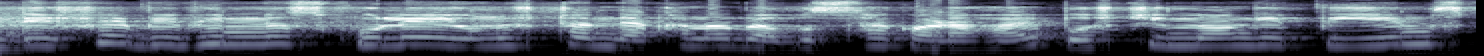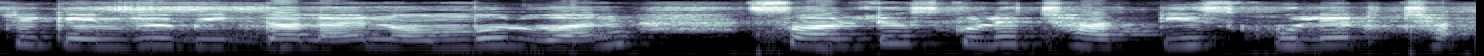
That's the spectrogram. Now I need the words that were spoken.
দেশের বিভিন্ন স্কুলে এই অনুষ্ঠান দেখানোর ব্যবস্থা করা হয় পশ্চিমবঙ্গে পিএম শ্রী কেন্দ্রীয় বিদ্যালয় নম্বর ওয়ান সল্টেক স্কুলের ছাত্রী স্কুলের ছা-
